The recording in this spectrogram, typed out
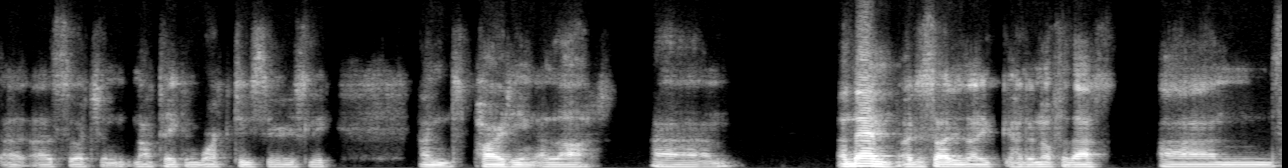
uh, as such, and not taking work too seriously, and partying a lot. Um, and then I decided I had enough of that, and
